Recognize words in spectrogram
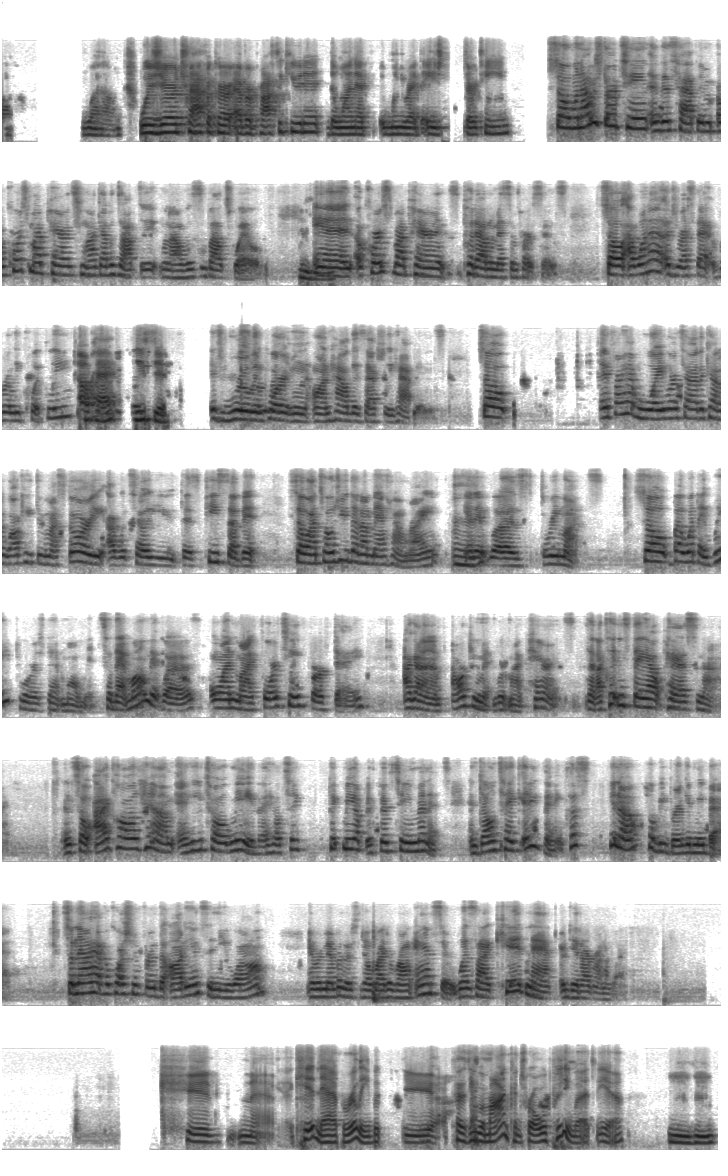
Wow. Was your trafficker ever prosecuted? The one at when you were at the age 13? So when I was 13 and this happened, of course, my parents, when I got adopted when I was about 12, Mhm. and of course, my parents put out a missing persons. So I want to address that really quickly. Okay, please do. it's real important on how this actually happens. So, if I have way more time to kind of walk you through my story, I would tell you this piece of it. So, I told you that I met him, right? Mhm. And it was three months. So, but what they wait for is that moment. So, that moment was on my 14th birthday. I got an argument with my parents that I couldn't stay out past nine. And so I called him and he told me that he'll take pick me up in 15 minutes and don't take anything because, you know, he'll be bringing me back. So now I have a question for the audience and you all. And remember, there's no right or wrong answer. Was I kidnapped or did I run away? Kidnap. Kidnap, really, but Yeah. because you were mind controlled, pretty much. Yeah. Mhm.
